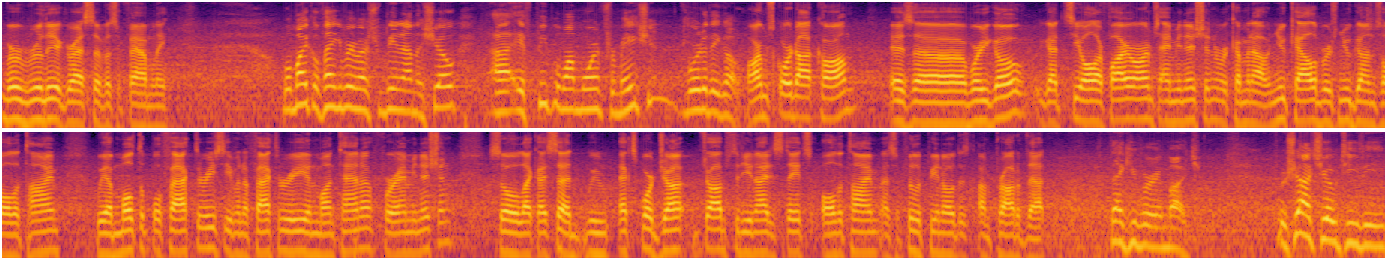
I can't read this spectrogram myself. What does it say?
we're really aggressive as a family. Well, Michael, thank you very much for being on the show. Uh, if people want more information, where do they go? Armscor.com is uh, where you go. You got to see all our firearms, ammunition. We're coming out with new calibers, new guns all the time. We have multiple factories, even a factory in Montana for ammunition. So, like I said, we export jo- jobs to the United States all the time. As a Filipino, I'm proud of that. Thank you very much. For SHOT Show TV,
